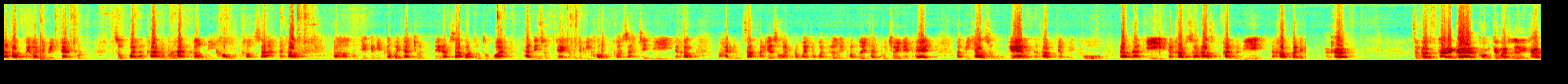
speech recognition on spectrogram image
นะครับ ไม่ว่าจะเป็นจันทร์พุธศุกร์วันอังคารวันพฤหัสเรามีข้อมูลข่าวสารนะครับ ผมอยากจะเรียนน้องประชาชนได้รับทราบว่าทุกๆ วันท่านที่สนใจเราก็จะมีข้อมูลข่าวสารเช่นนี้นะครับมาให้หลวงศักดิ์อายสวัสดิ์รองผู้ว่จังหวัดเลย พร้อมด้วยท่านผู้ช่วยในายแพทย์อภิชาติสบู่แก้วนะครับ จะเป็นผู้รับหน้าที่นะครับสาระสำคัญวันนี้นะครับก็จะนะครับสำหรับสถานการณ์ของจังหวัดเลยครับ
